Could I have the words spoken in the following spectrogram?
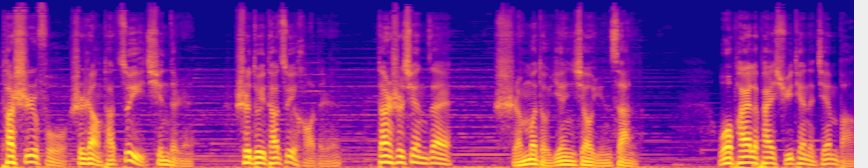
他师傅是让他最亲的人，是对他最好的人。但是现在，什么都烟消云散了。我拍了拍徐天的肩膀，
